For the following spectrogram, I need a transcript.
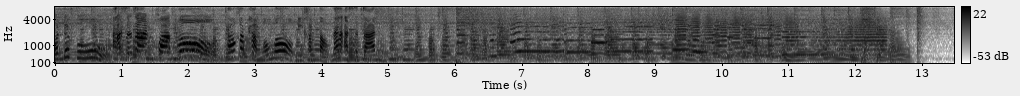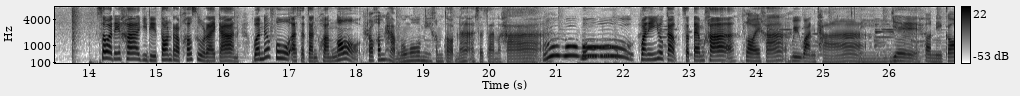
Wonderful อัศจรรย์ความโง่ เพราะคำถามโง่ๆมีคำตอบน่าอัศจรรย์ ส วัสดีค่ะ ยินดีต้อนรับเข้าสู่รายการ Wonderful อัศจรรย์ความโง่เพราะคำถามโง่ๆมีคำตอบน่าอัศจรรย์ค่ะวันนี้อยู่กับสแตมป์ค่ะ พลอยค่ะวีวันค่ะเย่ตอนนี้ก็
